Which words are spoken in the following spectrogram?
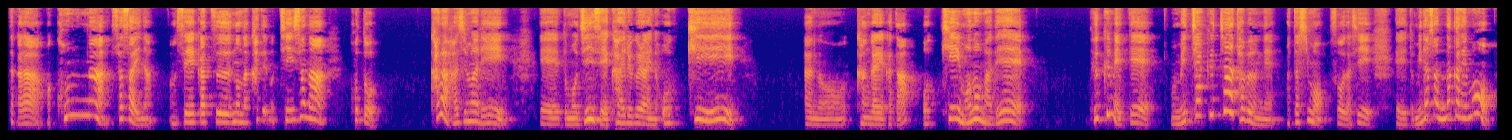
だから、こんな些細な生活の中での小さなことから始まり、えっ、ー、と、もう人生変えるぐらいの大きい、あの、考え方、大きいものまで含めて、めちゃくちゃ多分ね、私もそうだし、えっ、ー、と、皆さんの中でも、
